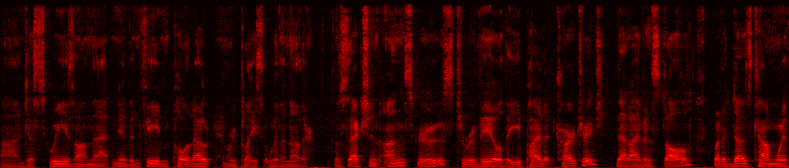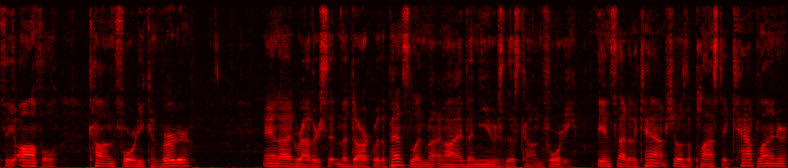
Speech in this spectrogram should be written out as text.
Uh, just squeeze on that nib and feed and pull it out and replace it with another. The section unscrews to reveal the pilot cartridge that I've installed, but it does come with the awful Con 40 converter, and I'd rather sit in the dark with a pencil in my eye than use this Con 40. The inside of the cap shows a plastic cap liner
